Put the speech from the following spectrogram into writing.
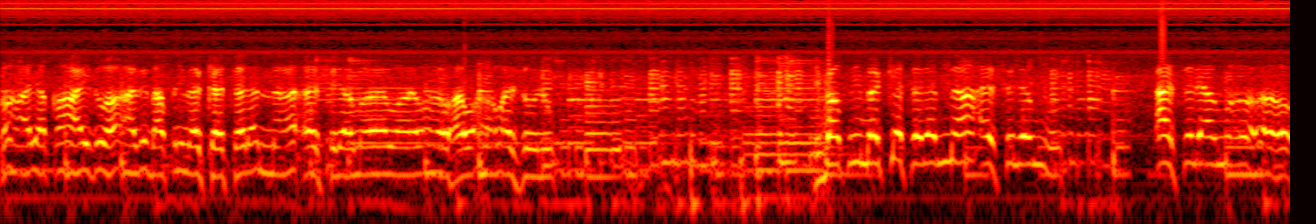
قال قاعدها ببطن مكة لما أسلم ورسول ببطن مكة لما أسلموا أسلموا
